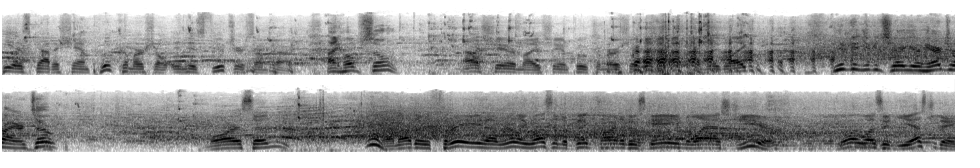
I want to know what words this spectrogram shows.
he has got a shampoo commercial in his future sometime. I hope soon. I'll share my shampoo commercial if you'd like. You can you can share your hair dryer too. Morrison, another three that really wasn't a big part of his game last year, nor was it yesterday.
